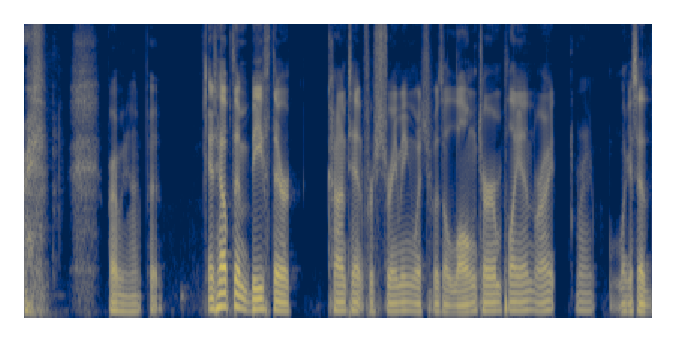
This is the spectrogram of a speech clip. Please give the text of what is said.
Right. Probably not, but It helped them beef their content for streaming, which was a long term plan, right? right. Like I said,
